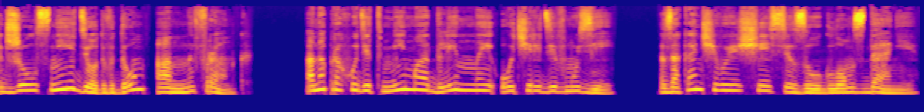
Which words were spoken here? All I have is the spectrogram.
Джулс не идет в дом Анны Франк. Она проходит мимо длинной очереди в музей, заканчивающейся за углом здания,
